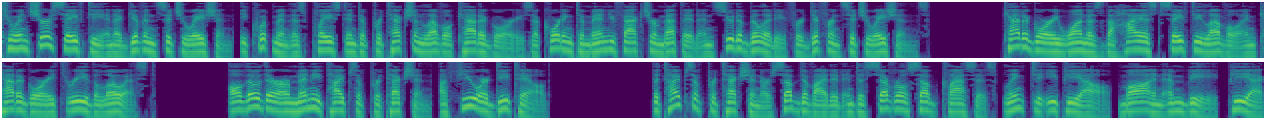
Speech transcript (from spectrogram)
To ensure safety in a given situation, equipment is placed into protection level categories according to manufacture method and suitability for different situations. Category 1 is the highest safety level and Category 3 the lowest. Although there are many types of protection, a few are detailed. The types of protection are subdivided into several sub-classes, linked to EPL, MA and MB, PX,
